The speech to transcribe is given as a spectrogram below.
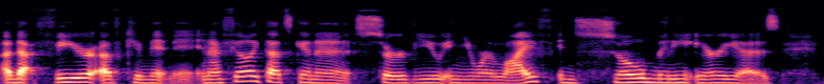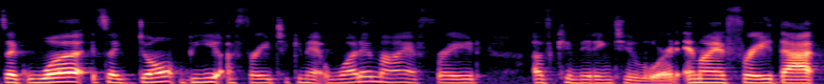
of that fear of commitment. And I feel like that's to serve you in your life in so many areas. It's like, what? It's like, don't be afraid to commit. What am I afraid of committing to, Lord? Am I afraid that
